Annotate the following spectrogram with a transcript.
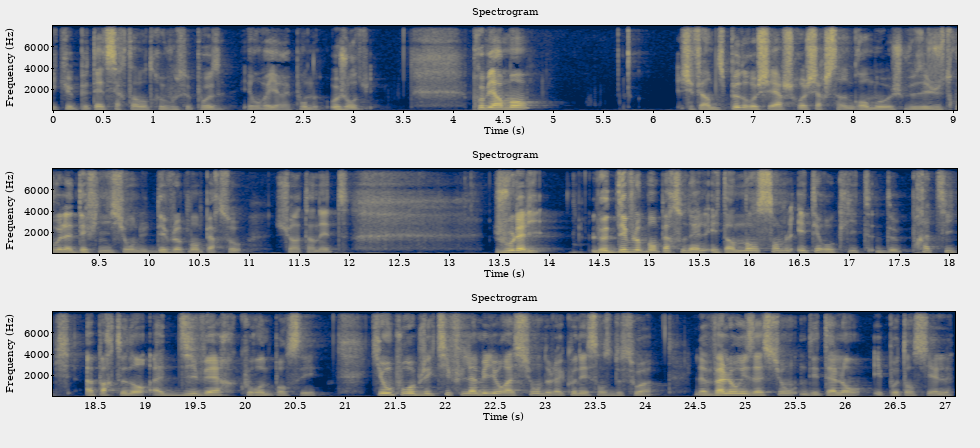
et que peut-être certains d'entre vous se posent, et on va y répondre aujourd'hui. Premièrement, j'ai fait un petit peu de recherche. Recherche, c'est un grand mot. Je vous ai juste trouvé la définition du développement perso sur Internet. Je vous la lis. Le développement personnel est un ensemble hétéroclite de pratiques appartenant à divers courants de pensée qui ont pour objectif l'amélioration de la connaissance de soi, la valorisation des talents et potentiels,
